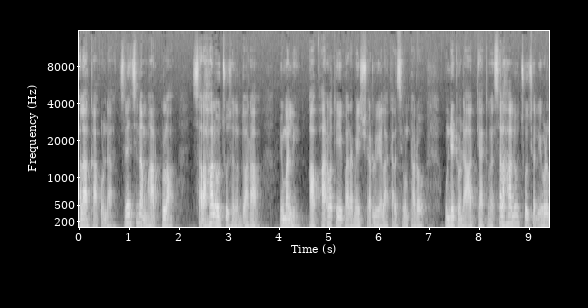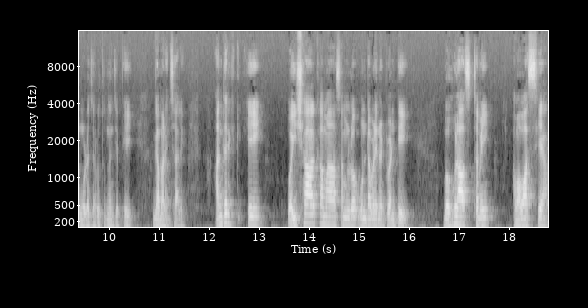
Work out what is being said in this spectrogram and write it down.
అలా కాకుండా చిన్న చిన్న మార్పుల సలహాలు సూచనల ద్వారా మిమ్మల్ని ఆ పార్వతీ పరమేశ్వరులు ఎలా కలిసి ఉంటారో ఉండేటువంటి ఆధ్యాత్మిక సలహాలు సూచనలు ఇవ్వడం కూడా జరుగుతుందని చెప్పి గమనించాలి. అందరికీ వైశాఖ మాసంలో ఉండబడినటువంటి బహుళాష్టమి అమావాస్య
